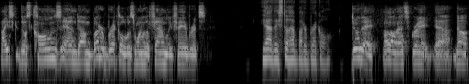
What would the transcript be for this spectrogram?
ice those cones, and um, Butter Brickle was one of the family favorites. Yeah, they still have Butter Brickle. Do they? Oh, that's great. Yeah, no,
